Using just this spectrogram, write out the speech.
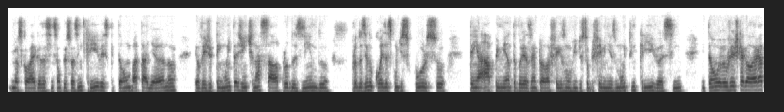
Meus colegas, assim, são pessoas incríveis que estão batalhando. Eu vejo que tem muita gente na sala produzindo, produzindo coisas com discurso. Tem a, Pimenta, por exemplo, ela fez um vídeo sobre feminismo muito incrível, assim. Então eu vejo que a galera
